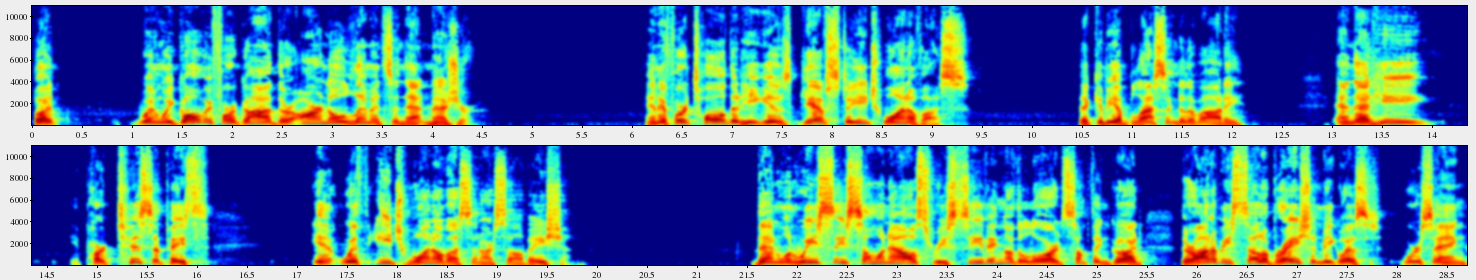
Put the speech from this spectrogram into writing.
But when we go before God, there are no limits in that measure. And if we're told that He gives gifts to each one of us that can be a blessing to the body, and that He participates in, with each one of us in our salvation, then when we see someone else receiving of the Lord something good, there ought to be celebration because we're saying,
